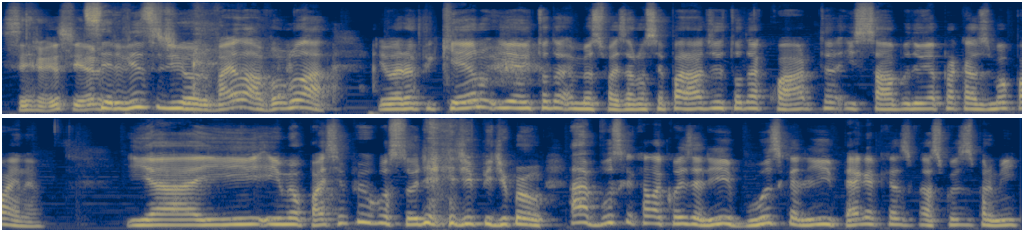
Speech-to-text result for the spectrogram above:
Serviço de Ouro? Serviço de Ouro. Vai lá, vamos lá. Eu era pequeno e aí toda, meus pais eram separados e toda quarta e sábado eu ia pra casa do meu pai, né? E aí, e meu pai sempre gostou de, de pedir pra eu, ah, busca aquela coisa ali, busca ali, pega as, as coisas pra mim.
